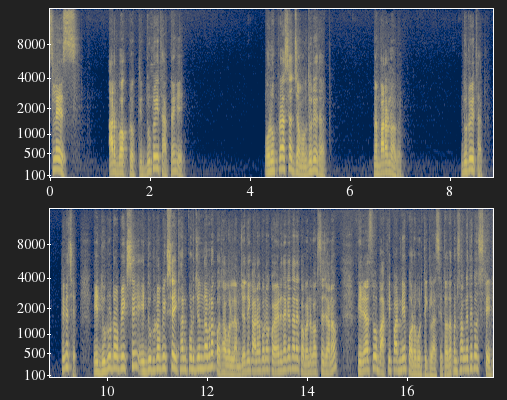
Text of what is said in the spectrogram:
শ্লেষ আর বক্রোক্তি দুটোই থাক নাকি? অনুপ্রাস আর যমক দুটোই থাক? না, বাড়ানো হবে। দুটোই থাক, ঠিক আছে? এই দুটো টপিক্সে এই দুটো টপিক্সে এখান পর্যন্ত আমরা কথা বললাম। যদি কারও কোনো কোয়ারি থাকে, তাহলে কমেন্ট বক্সে জানাও। ফিরে আসব বাকি পার্ট নিয়ে পরবর্তী ক্লাসে ততক্ষণ সঙ্গে থেকেও স্টেট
